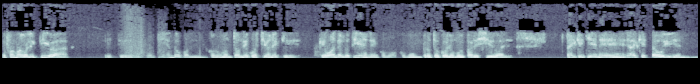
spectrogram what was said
de forma colectiva, este, cumpliendo con, con un montón de cuestiones que, que Wander lo tiene, como, como un protocolo muy parecido al, al que tiene, al que está hoy en,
